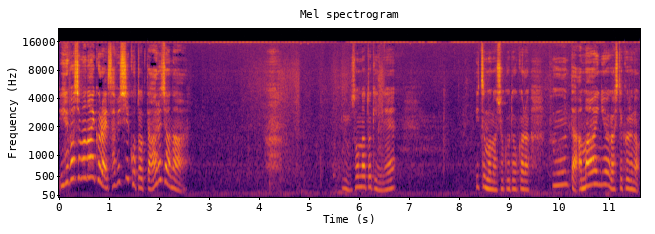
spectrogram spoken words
いる場所もないくらい寂しいことってあるじゃない。でもそんな時にねいつもの食堂からプーンって甘い匂いがしてくるの。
